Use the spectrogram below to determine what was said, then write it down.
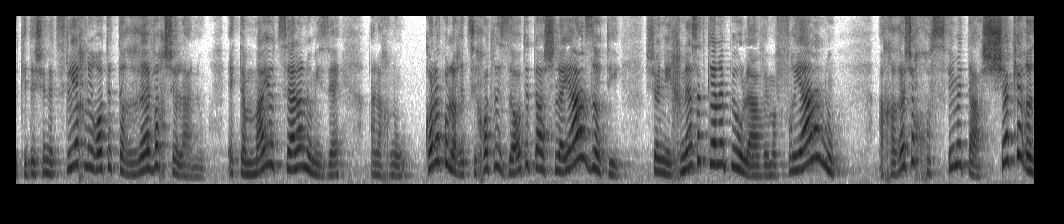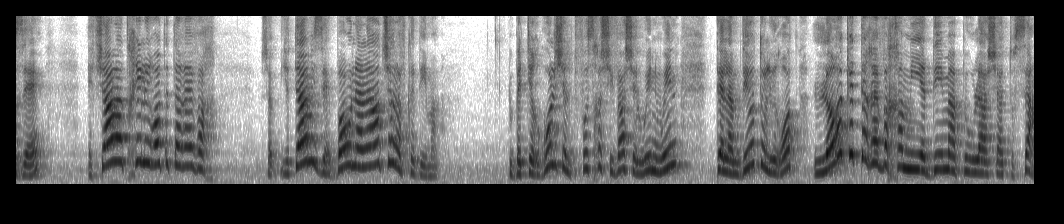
וכדי שנצליח לראות את הרווח שלנו, את המה יוצא לנו מזה, אנחנו קודם כל הרי צריכות לזהות את האשליה הזאתי שנכנסת כאן לפעולה ומפריעה לנו. אחרי שחושפים את השקר הזה, אפשר להתחיל לראות את הרווח. עכשיו, יותר מזה, בואו נעלה עוד שלב קדימה. בתרגול של דפוס חשיבה של ווין ווין, תלמדי אותו לראות לא רק את הרווח המיידי מהפעולה שאת עושה,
